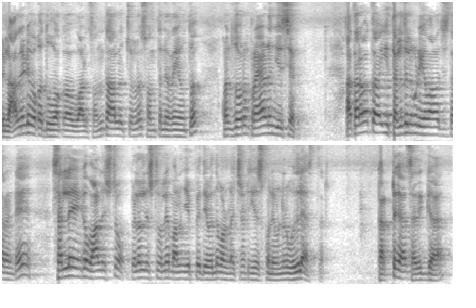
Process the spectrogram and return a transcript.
వీళ్ళు ఆల్రెడీ ఒక దూ- ఒక వాళ్ళ సొంత ఆలోచనలో సొంత నిర్ణయంతో కొంత దూరం ప్రయాణం చేశారు. ఆ తర్వాత ఈ తల్లిదండ్రులు కూడా ఏం ఆలోచిస్తారంటే సర్లే ఇంకా వాళ్ళ ఇష్టం పిల్లల ఇష్టంలే మనం చెప్పేది ఏముంది వాళ్ళు నచ్చినట్టు చేసుకుని ఉండని వదిలేస్తారు. కరెక్ట్గా సరిగ్గా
